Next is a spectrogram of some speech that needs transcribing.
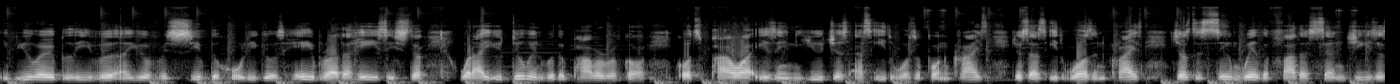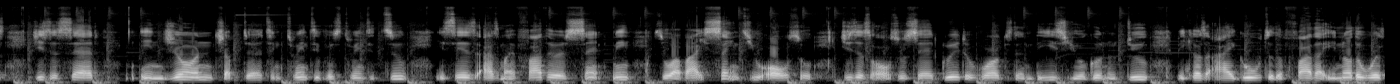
if you are a believer and you have received the Holy Ghost, hey brother, hey sister, what are you doing with the power of God? God's power is in you just as it was upon Christ, just as it was in Christ, just the same way the Father sent Jesus. Jesus said in John chapter 20, verse 22, He says, As my Father has sent me, so have I sent you also. Jesus also said, Greater works than these you're going to do because I go to the Father. In other words,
